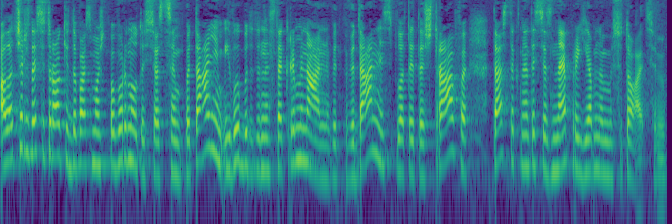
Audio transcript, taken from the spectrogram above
Але через 10 років до вас можуть повернутися з цим питанням, і ви будете нести кримінальну відповідальність, платити штрафи та стикнетеся з неприємними ситуаціями.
